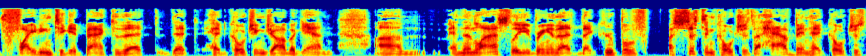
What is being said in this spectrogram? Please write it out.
fighting to get back to that that head coaching job again. Um, and then lastly, you bring in that that group of assistant coaches that have been head coaches,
